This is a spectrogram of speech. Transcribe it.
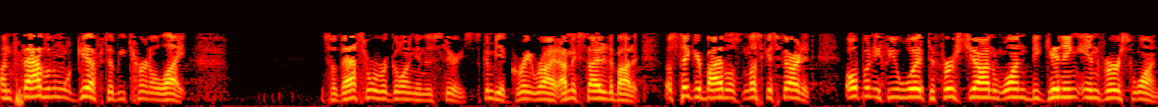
unfathomable gift of eternal life. So that's where we're going in this series. It's going to be a great ride. I'm excited about it. Let's take your Bibles and let's get started. Open, if you would, to 1 John 1, beginning in verse 1.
